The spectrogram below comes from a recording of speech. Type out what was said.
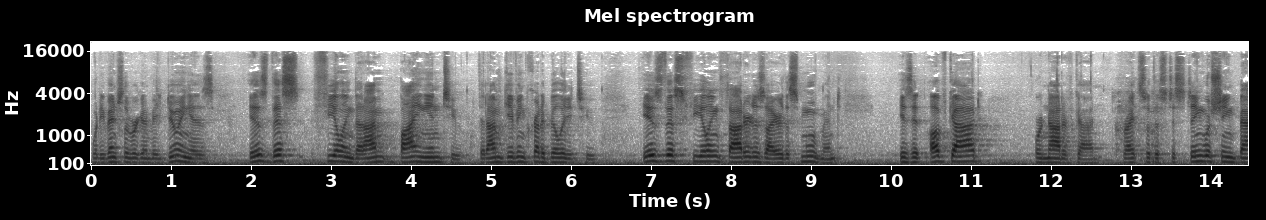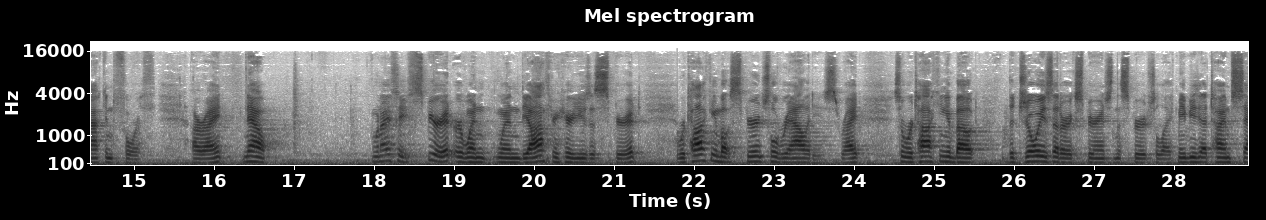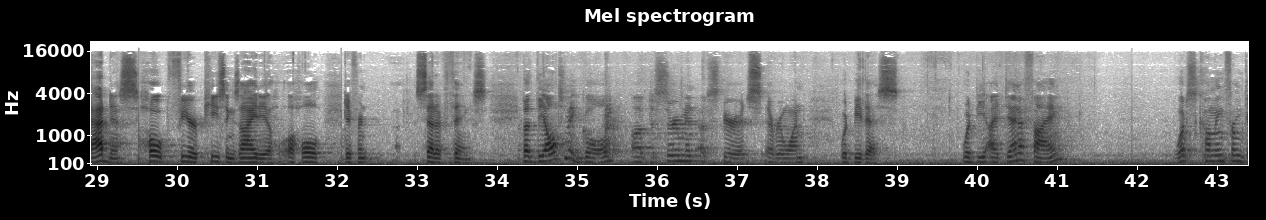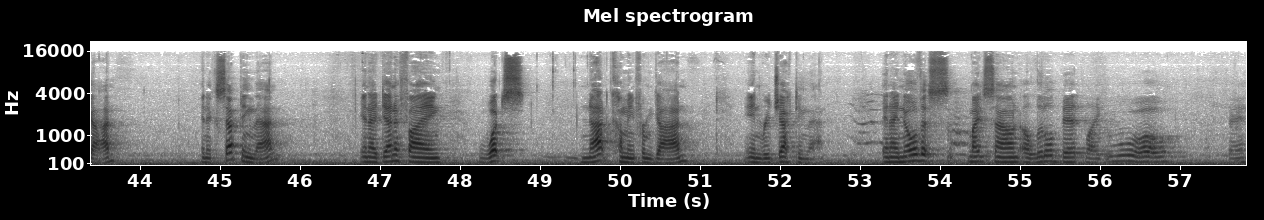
What eventually we're going to be doing is is this feeling that I'm buying into, that I'm giving credibility to, is this feeling, thought, or desire, this movement, is it of God or not of God? Right? So this distinguishing back and forth. All right? Now, when I say spirit, or when, when the author here uses spirit, we're talking about spiritual realities, right? So we're talking about the joys that are experienced in the spiritual life. Maybe at times sadness, hope, fear, peace, anxiety, a, a whole different set of things. But the ultimate goal of discernment of spirits, everyone, would be this would be identifying what's coming from God and accepting that, and identifying what's not coming from God and rejecting that. And I know this might sound a little bit like, whoa, okay?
